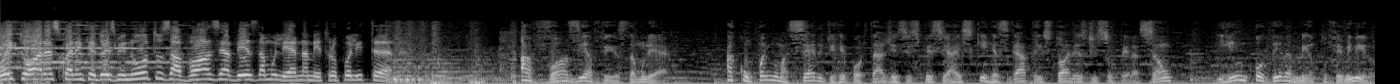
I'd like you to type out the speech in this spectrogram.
8 horas 42 minutos, a voz e a vez da mulher na metropolitana. A voz e a vez da mulher. Acompanhe uma série de reportagens especiais que resgata histórias de superação e empoderamento feminino.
